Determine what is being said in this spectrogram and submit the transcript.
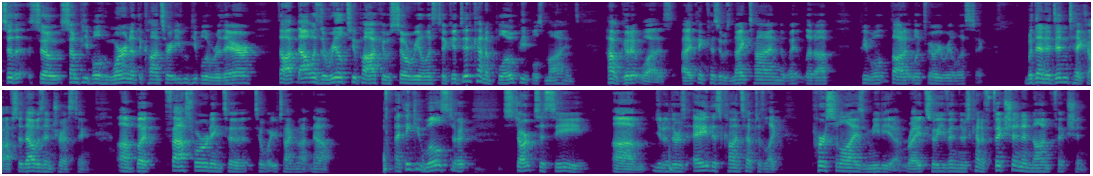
So, that, so some people who weren't at the concert, even people who were there, thought that was the real Tupac. It was so realistic. It did kind of blow people's minds how good it was. I think because it was nighttime, the way it lit up, people thought it looked very realistic. But then it didn't take off, so that was interesting. Uh, but fast forwarding to to what you're talking about now, I think you will start start to see. Um, you know, there's a this concept of like personalized media, right? So even there's kind of fiction and nonfiction.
